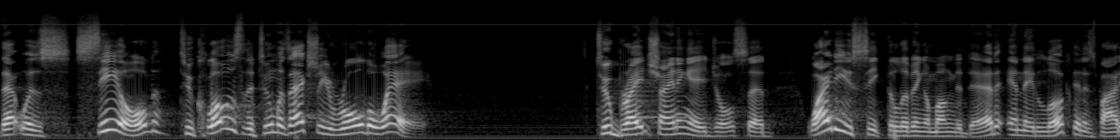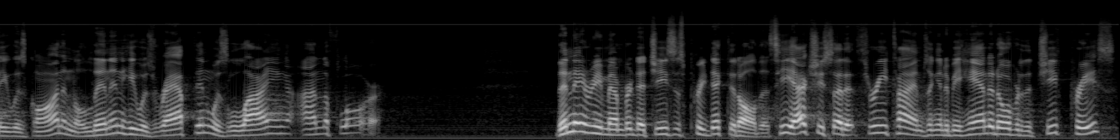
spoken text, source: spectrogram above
that was sealed to close the tomb was actually rolled away. Two bright, shining angels said, Why do you seek the living among the dead? And they looked, and his body was gone, and the linen he was wrapped in was lying on the floor. Then they remembered that Jesus predicted all this. He actually said it three times I'm going to be handed over to the chief priests,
